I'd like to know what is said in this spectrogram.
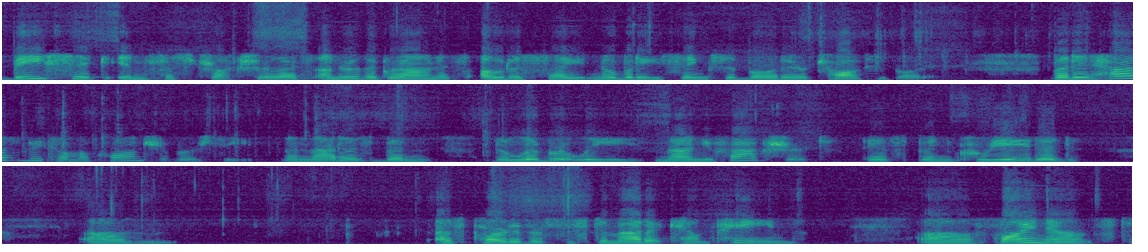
basic infrastructure that's under the ground. It's out of sight. Nobody thinks about it or talks about it. But it has become a controversy, and that has been deliberately manufactured. It's been created um, as part of a systematic campaign uh, financed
